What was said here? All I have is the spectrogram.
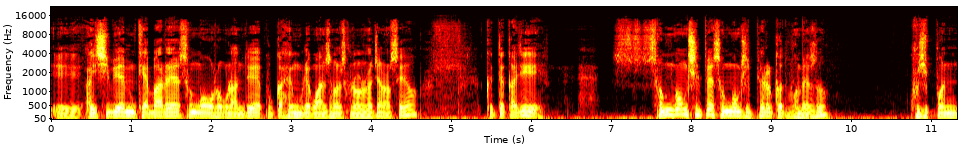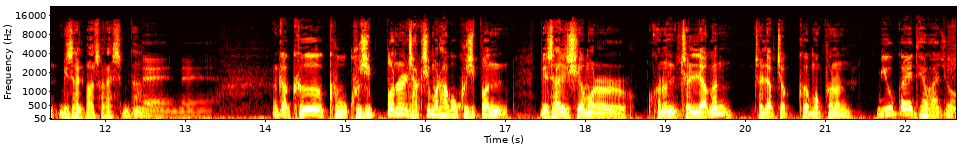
이, ICBM 개발에 성공을 하고 난 뒤에 국가 핵무력 완성을 선언하지 않았어요? 그때까지 성공 실패, 성공 실패를 거듭하면서 90번 미사일 발사했습니다. 네, 네. 그러니까 그, 그 90번을 작심을 하고 90번 미사일 시험을 하는 전략은 전략적 그 목표는 미국과의 대화죠.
